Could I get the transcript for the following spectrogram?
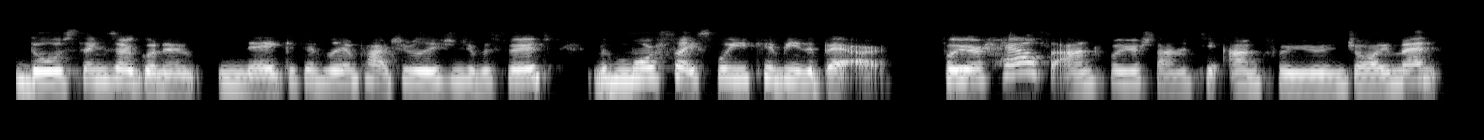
Those things are going to negatively impact your relationship with food. The more flexible you can be, the better for your health and for your sanity and for your enjoyment.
